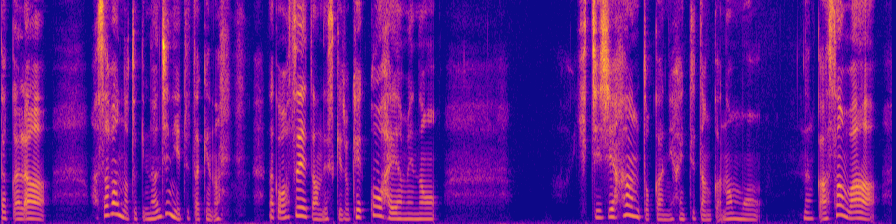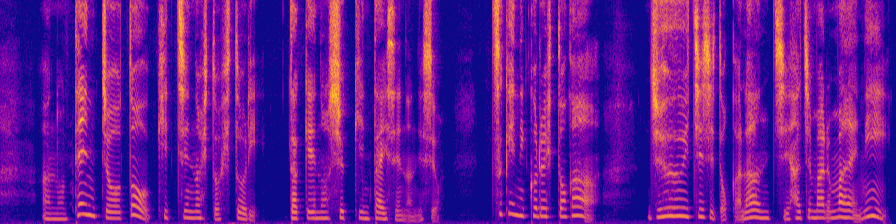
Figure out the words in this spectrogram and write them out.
だから、朝晩の時何時に行ってたっけな？なんか忘れたんですけど、結構早めの7時半とかに入ってたんかな、もう。なんか朝は、あの、店長とキッチンの人一人だけの出勤体制なんですよ。次に来る人が11時とかランチ始まる前に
